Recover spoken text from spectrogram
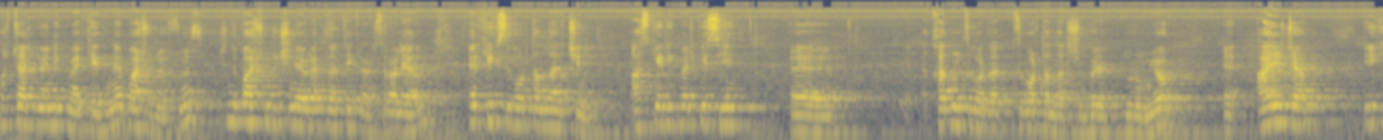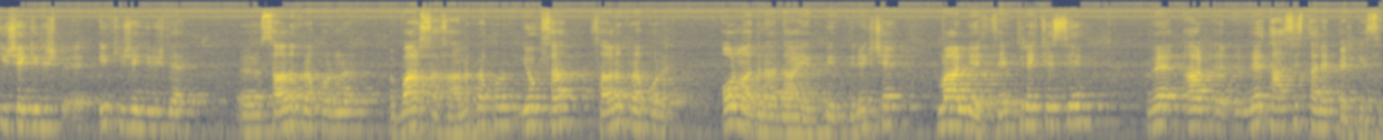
Sosyal Güvenlik Merkezi'ne başvuruyorsunuz. Şimdi başvuru için evrakları tekrar sıralayalım. Erkek sigortalılar için askerlik belgesi, e, kadın sigorta, sigortalılar için böyle bir durum yok. E, ayrıca ilk işe giriş ilk işe girişte e, sağlık raporunu varsa sağlık raporu yoksa sağlık raporu olmadığına dair bir dilekçe, maliyet sevk dilekçesi ve ve tahsis talep belgesi.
